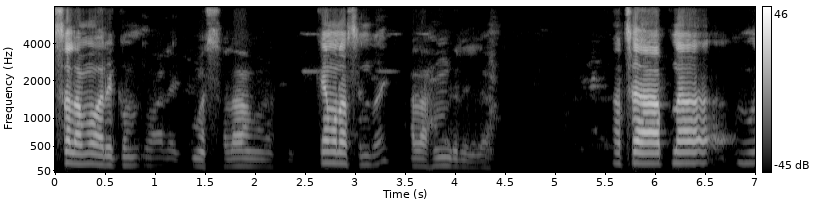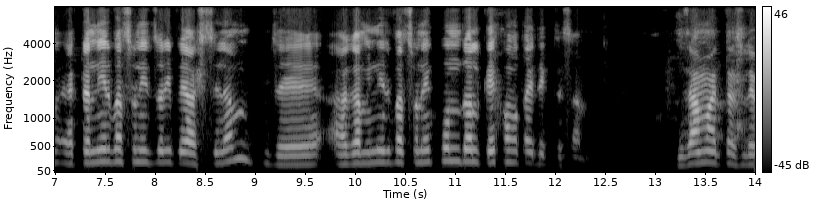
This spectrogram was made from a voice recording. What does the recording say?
সালামু আলাইকুম। ওয়ালাইকুম আসসালাম কেমন আছেন ভাই? আলহামদুলিল্লাহ। আচ্ছা আপনার একটা নির্বাচনী জরিপে আসছিলাম যে আগামী নির্বাচনে কোন দলকে ক্ষমতায় দেখতে চান? জামাত আসলে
